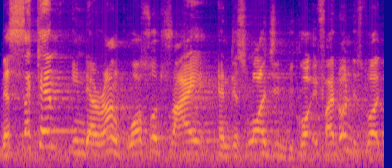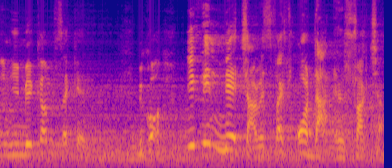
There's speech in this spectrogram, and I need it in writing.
The second in the rank will also try and dislodge him because if I don't dislodge him, he may come second. Because even nature respects order and structure.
